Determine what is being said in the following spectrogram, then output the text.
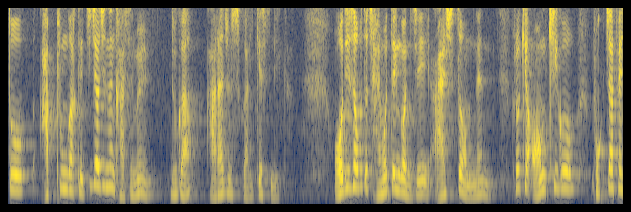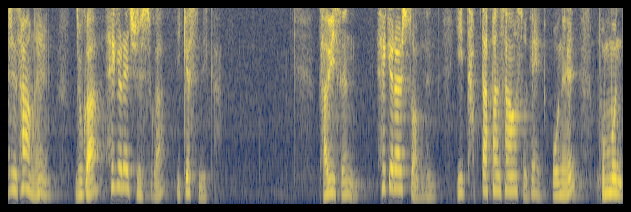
또 아픔과 그 찢어지는 가슴을 누가 알아줄 수가 있겠습니까? 어디서부터 잘못된 건지 알 수도 없는 그렇게 엉키고 복잡해진 상황을 누가 해결해 줄 수가 있겠습니까? 다윗은 해결할 수 없는 이 답답한 상황 속에 오늘 본문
